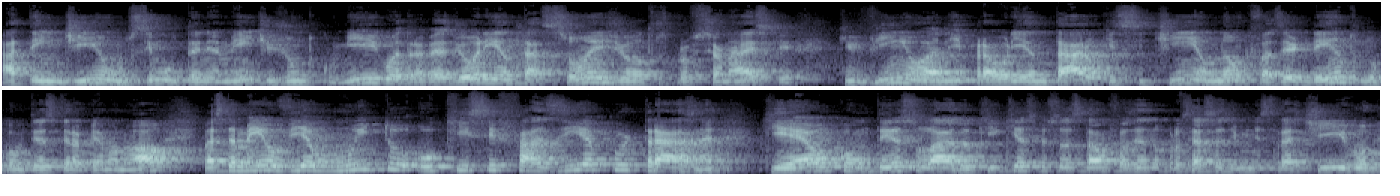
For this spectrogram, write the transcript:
atendiam simultaneamente junto comigo, através de orientações de outros profissionais que, que vinham ali para orientar o que se tinha ou não que fazer dentro do contexto de terapia manual, mas também eu via muito o que se fazia por trás, né? Que é o contexto lá do que, que as pessoas estavam fazendo no processo administrativo,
